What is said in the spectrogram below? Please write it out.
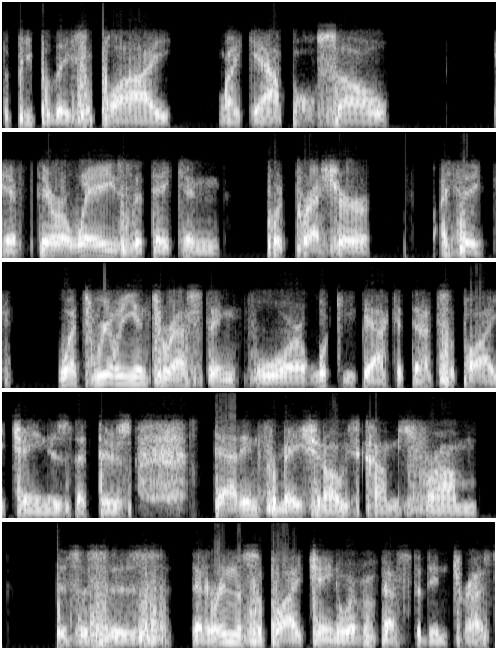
the people they supply, like Apple. So, if there are ways that they can put pressure, I think what's really interesting for looking back at that supply chain is that there's that information always comes from businesses that are in the supply chain who have a vested interest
